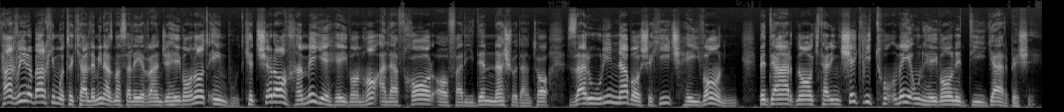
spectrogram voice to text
تقریر برخی متکلمین از مسئله رنج حیوانات این بود که چرا همه حیوانها علفخوار آفریده نشدند تا ضروری نباشه هیچ حیوانی به دردناکترین شکلی تعمه اون حیوان دیگر بشه.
